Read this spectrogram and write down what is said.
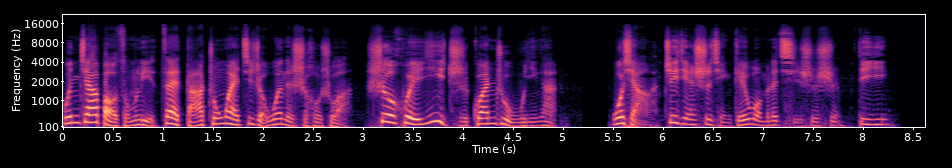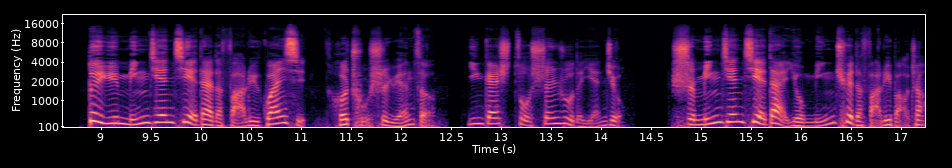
温家宝总理在答中外记者问的时候说啊，社会一直关注吴英案。我想啊，这件事情给我们的启示是：第一，对于民间借贷的法律关系和处事原则，应该是做深入的研究，使民间借贷有明确的法律保障；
